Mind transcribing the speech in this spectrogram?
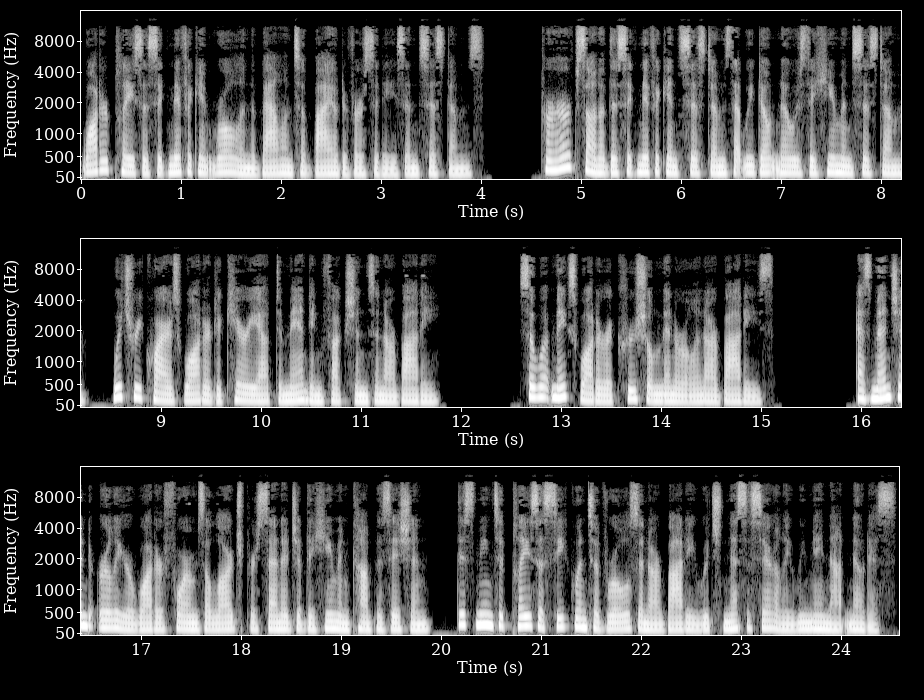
water plays a significant role in the balance of biodiversities and systems. Perhaps one of the significant systems that we don't know is the human system, which requires water to carry out demanding functions in our body. So, what makes water a crucial mineral in our bodies? As mentioned earlier, water forms a large percentage of the human composition, this means it plays a sequence of roles in our body which necessarily we may not notice.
